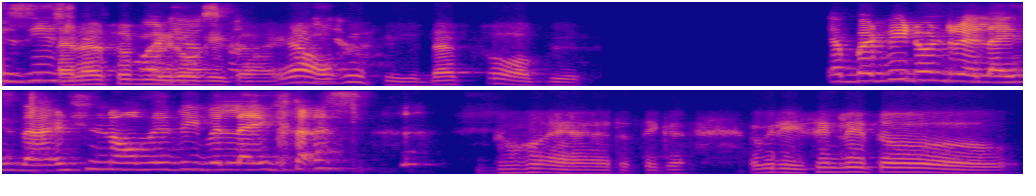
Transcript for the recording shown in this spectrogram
disease pehla sukh nirogi kaya yeah obviously yeah. that's so obvious Yeah, but we don't realize that. Normal people like us. no, yeah, Ritika. I mean, recently, तो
